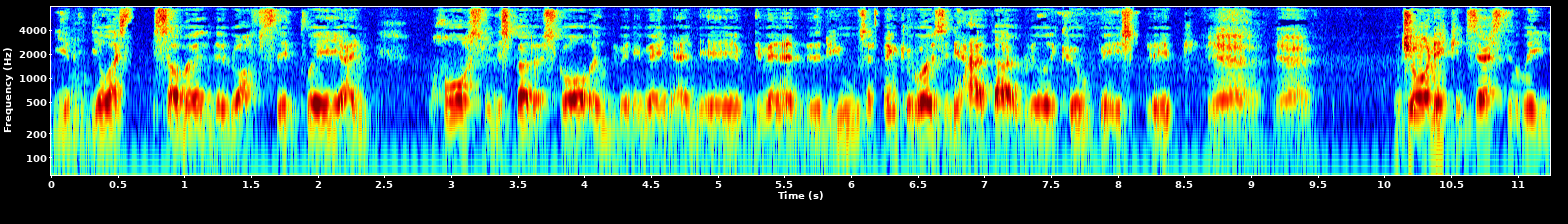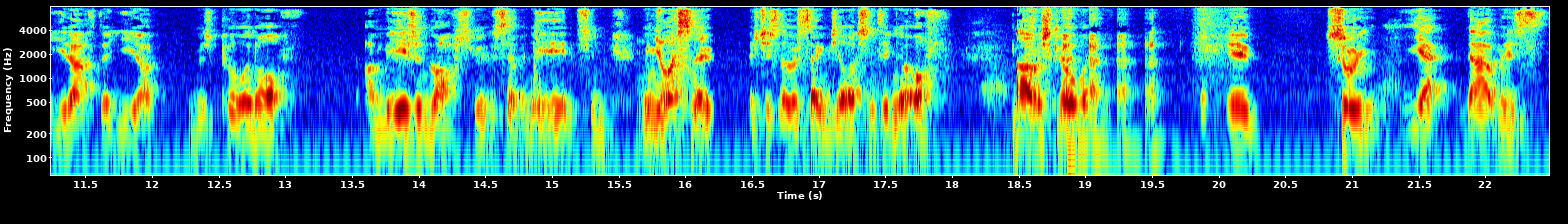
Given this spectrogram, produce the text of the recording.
You, you listen to some of the roughs they play. I think Hoss with the Spirit of Scotland when he went into they went into the reels, I think it was, and he had that really cool bass break. Yeah, yeah. Johnny consistently year after year was pulling off amazing roughs with 78s and when you listen out it's just those things you listen to and you're like, oh that was cool man. um, so yeah that was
